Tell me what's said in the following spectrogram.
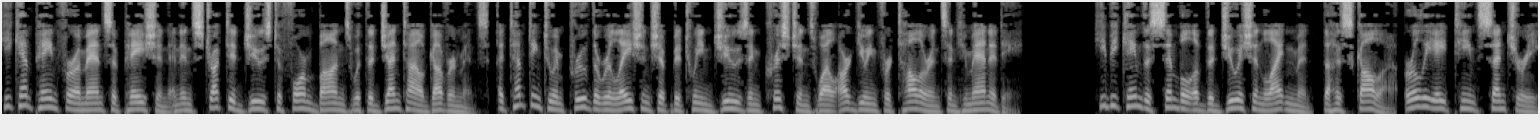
He campaigned for emancipation and instructed Jews to form bonds with the Gentile governments, attempting to improve the relationship between Jews and Christians while arguing for tolerance and humanity. He became the symbol of the Jewish Enlightenment, the Haskalah, early 18th century.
